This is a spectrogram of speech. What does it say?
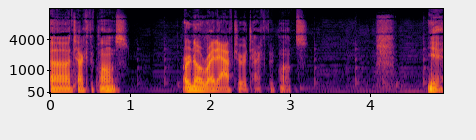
uh, Attack of the Clones, or no, right after Attack of the Clones. Yeah,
